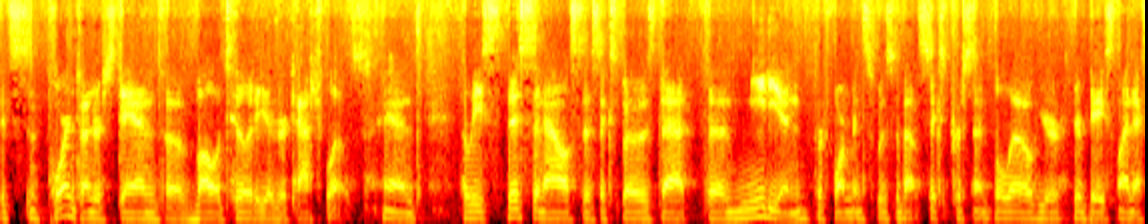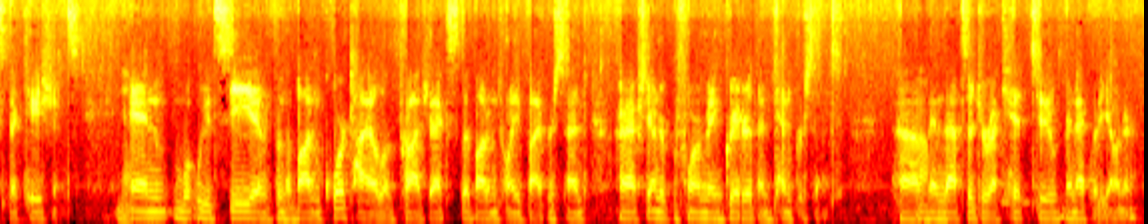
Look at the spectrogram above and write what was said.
it's important to understand the volatility of your cash flows. And at least this analysis exposed that the median performance was about 6% below your, your baseline expectations. Yeah. And what we would see from the bottom quartile of projects, the bottom 25%, are actually underperforming greater than 10%. Um, wow. And that's a direct hit to an equity owner.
